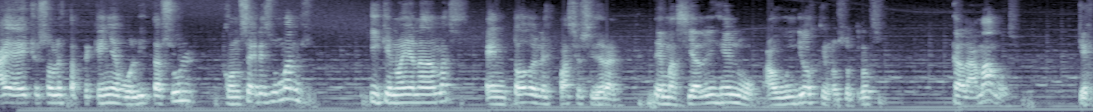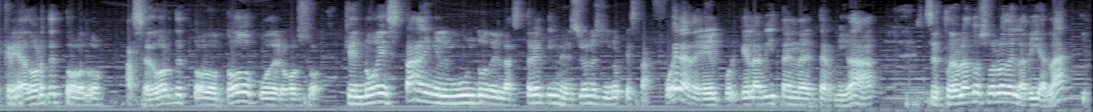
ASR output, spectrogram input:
haya hecho solo esta pequeña bolita azul con seres humanos y que no haya nada más en todo el espacio sideral. Demasiado ingenuo a un Dios que nosotros clamamos, que es creador de todo, hacedor de todo, todopoderoso, que no está en el mundo de las tres dimensiones, sino que está fuera de él, porque él habita en la eternidad. Se estoy hablando solo de la Vía Láctea.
